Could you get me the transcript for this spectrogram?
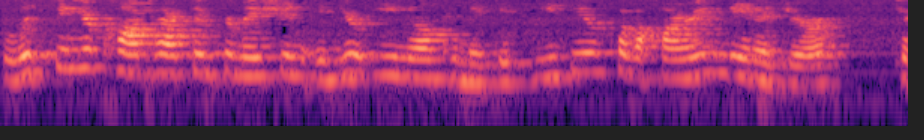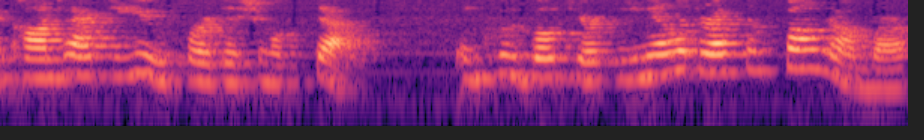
Listing your contact information in your email can make it easier for the hiring manager to contact you for additional steps. Include both your email address and phone number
